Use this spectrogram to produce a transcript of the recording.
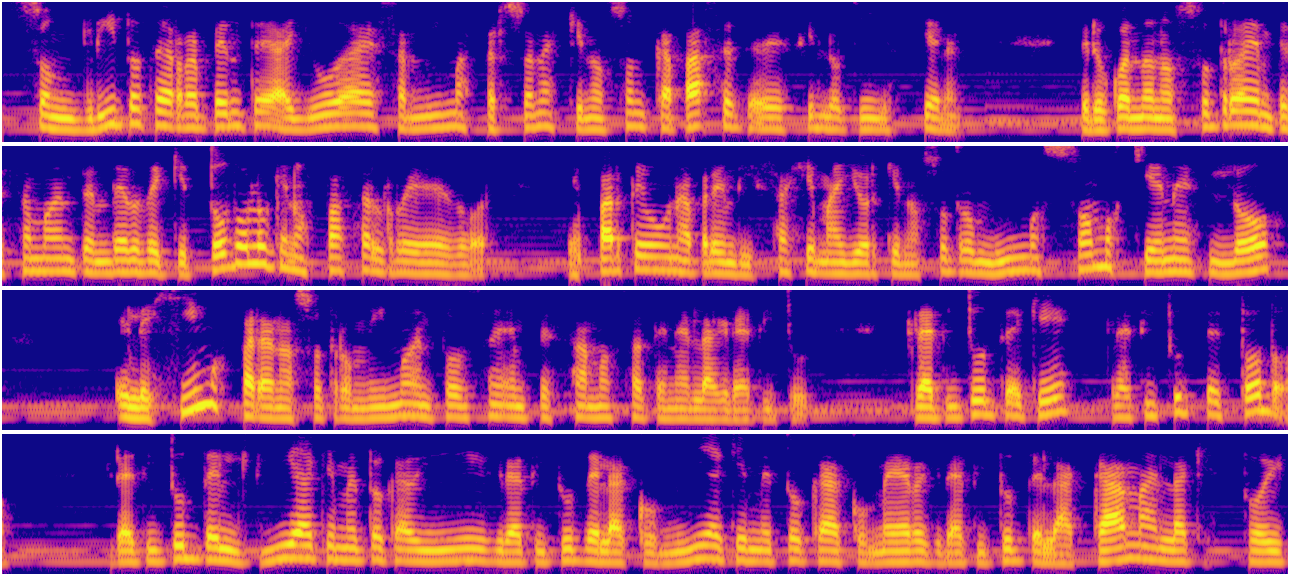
son gritos de repente de ayuda a esas mismas personas que no son capaces de decir lo que ellos quieren. Pero cuando nosotros empezamos a entender de que todo lo que nos pasa alrededor es parte de un aprendizaje mayor que nosotros mismos somos quienes lo elegimos para nosotros mismos, entonces empezamos a tener la gratitud. ¿Gratitud de qué? Gratitud de todo. Gratitud del día que me toca vivir, gratitud de la comida que me toca comer, gratitud de la cama en la que estoy,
